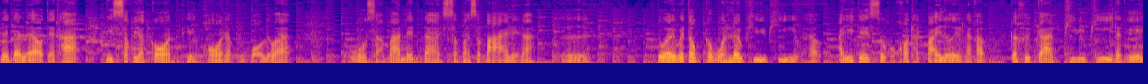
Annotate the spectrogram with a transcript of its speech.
เล่นได้แล้ว แต่ถ้ามีทรัพยากรเพียงพอเนี่ยผมบอกเลยว่าโอ้สามารถเล่นได้สบายๆเลยนะ เออ โดยไม่ต้องกังวลเรื่อง PVP นะครับ อันนี้ในส่วนของข้อถัดไปเลยนะครับ ก็คือการ PVP นั่นเอง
